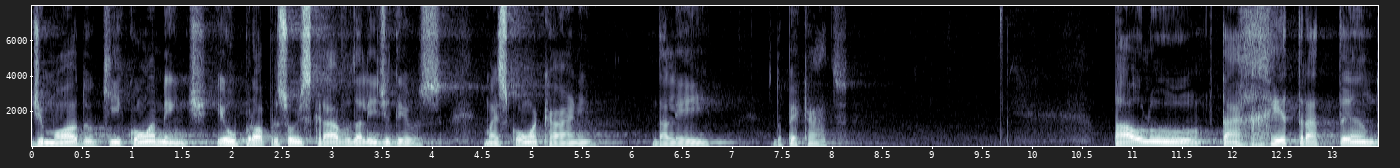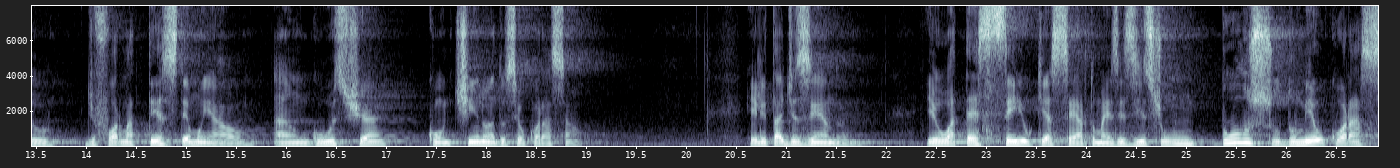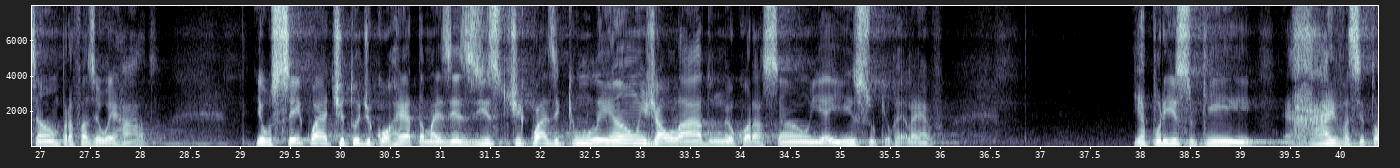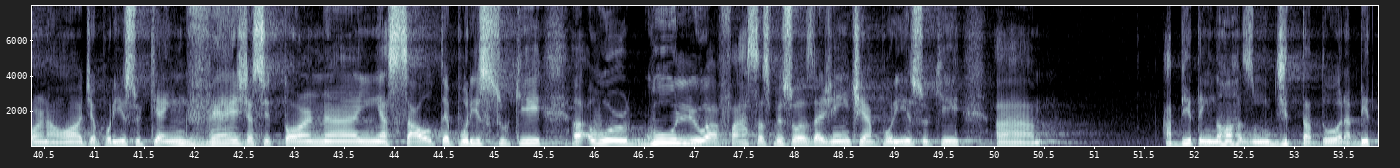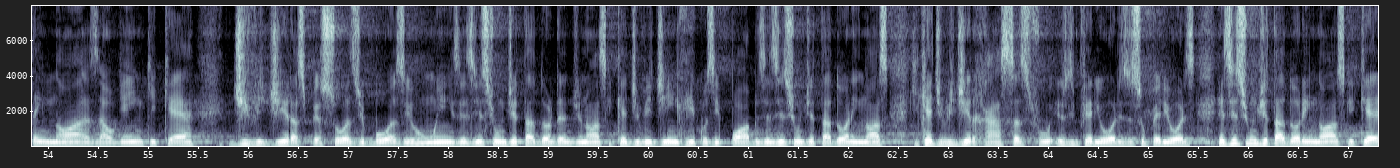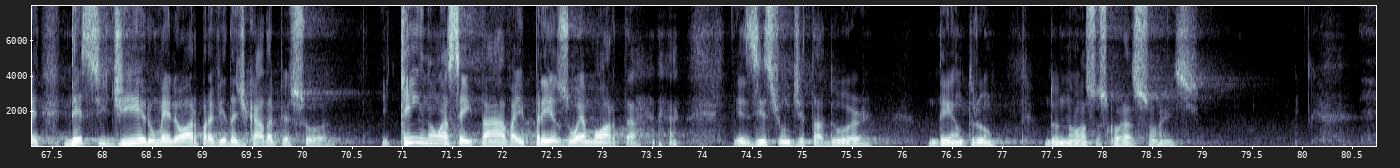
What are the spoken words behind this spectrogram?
de modo que com a mente eu próprio sou escravo da lei de Deus, mas com a carne da lei do pecado. Paulo está retratando de forma testemunhal a angústia contínua do seu coração. Ele está dizendo: eu até sei o que é certo, mas existe um impulso do meu coração para fazer o errado. Eu sei qual é a atitude correta, mas existe quase que um leão enjaulado no meu coração e é isso que eu relevo. E é por isso que raiva se torna ódio, é por isso que a inveja se torna em assalto, é por isso que uh, o orgulho afasta as pessoas da gente, é por isso que uh, Habita em nós um ditador, habita em nós alguém que quer dividir as pessoas de boas e ruins. Existe um ditador dentro de nós que quer dividir em ricos e pobres. Existe um ditador em nós que quer dividir raças inferiores e superiores. Existe um ditador em nós que quer decidir o melhor para a vida de cada pessoa. E quem não aceitar vai preso ou é morta. Existe um ditador dentro dos nossos corações.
